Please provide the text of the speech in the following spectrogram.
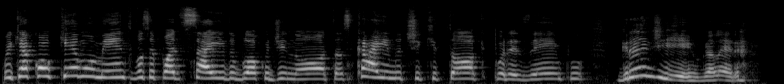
porque a qualquer momento você pode sair do bloco de notas, cair no TikTok, por exemplo. Grande erro, galera.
